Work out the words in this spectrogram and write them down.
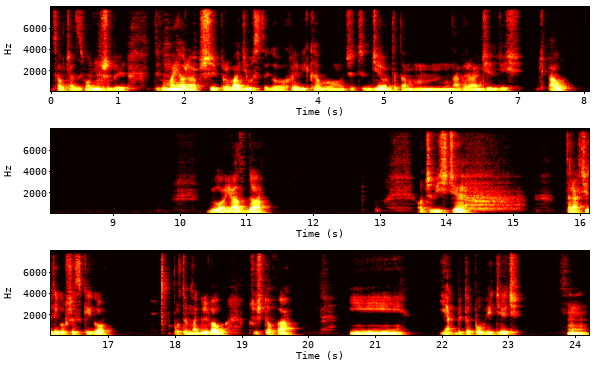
cały czas dzwonił, żeby tego majora przyprowadził z tego chlewika, bo czy, czy, gdzie on to tam mm, na werandzie gdzieś ćpał. Była jazda. Oczywiście trakcie tego wszystkiego potem nagrywał Krzysztofa i jakby to powiedzieć, hmm,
